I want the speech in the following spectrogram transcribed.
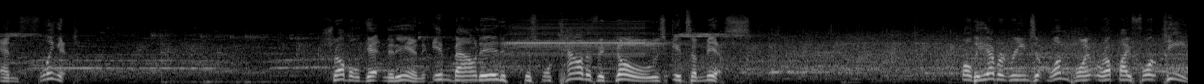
and fling it. Trouble getting it in. Inbounded. This will count if it goes. It's a miss. Well, the Evergreens at one point were up by 14.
